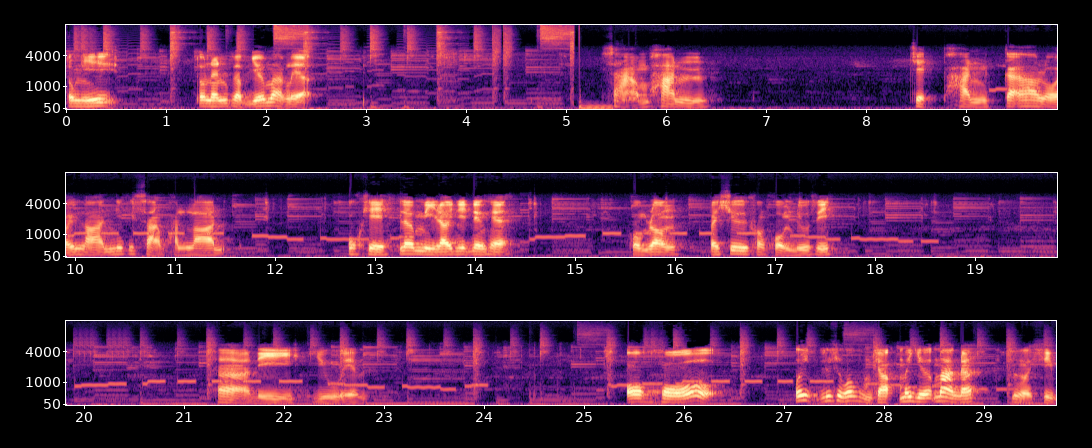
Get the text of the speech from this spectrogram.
ตรงนี้ ตรงนั้นแบบเยอะมากเลยอะสามพันเจ็ดพันเก้าร้อยล้าน นี่คือสามพันล้าน โอเค เริ่มมีแล้วนิดนึงฮะ ผมลองไปชื่อของผมดูสิ 5D UM โอ้โหเอ้ย รู้สึกว่าผมจะไม่เยอะมากนะหน่วยสิบ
